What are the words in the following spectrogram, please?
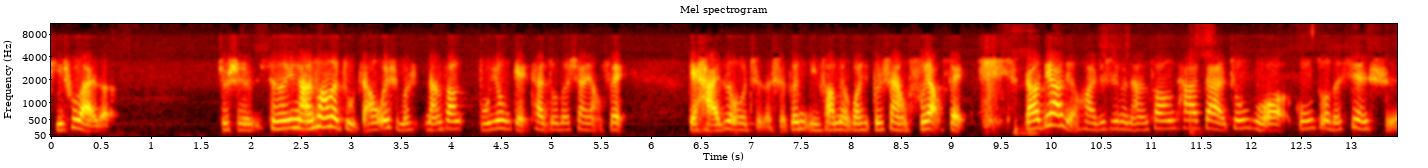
提出来的，就是相当于男方的主张。为什么男方不用给太多的赡养费？给孩子，我指的是跟女方没有关系，不是赡养抚养费。然后第二点的话，就是这个男方他在中国工作的现实，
